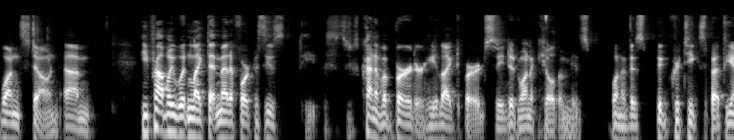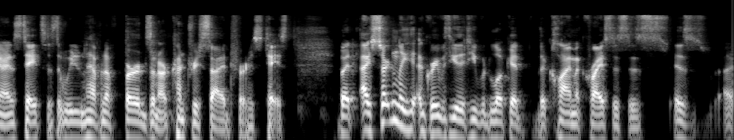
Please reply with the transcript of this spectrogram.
one stone. Um, he probably wouldn't like that metaphor because he's, he's kind of a birder. He liked birds, so he didn't want to kill them. It's one of his big critiques about the United States is that we didn't have enough birds in our countryside for his taste. But I certainly agree with you that he would look at the climate crisis as, as uh,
